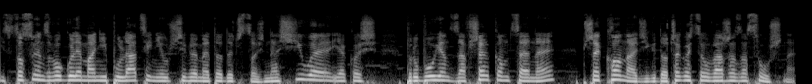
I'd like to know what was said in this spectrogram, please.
i stosując w ogóle manipulacje, nieuczciwe metody czy coś, na siłę jakoś próbując za wszelką cenę przekonać ich do czegoś, co uważa za słuszne.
